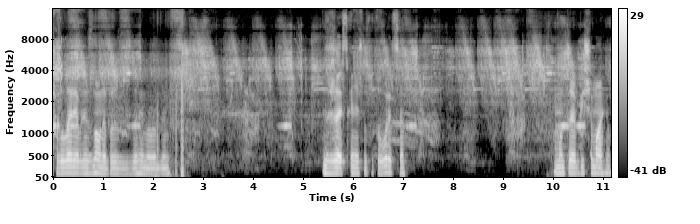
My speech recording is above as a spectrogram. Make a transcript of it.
Щоб Валерія, блін, знов не загинула, блін. Жесть, звісно, тут говориться. Нам треба більше магів.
